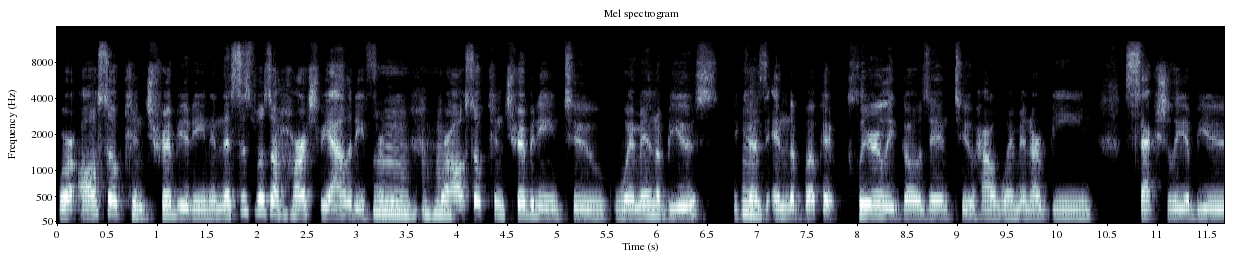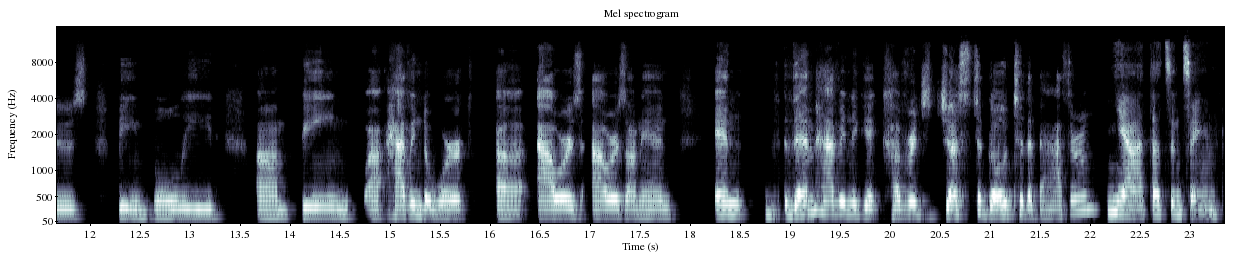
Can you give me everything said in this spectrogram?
we're also contributing, and this is, was a harsh reality for me. Mm, mhm. We're also contributing to women abuse because in the book it clearly goes into how women are being sexually abused, being bullied, um, being uh, having to work uh, hours, hours on end and them having to get coverage just to go to the bathroom Yeah, that's insane.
